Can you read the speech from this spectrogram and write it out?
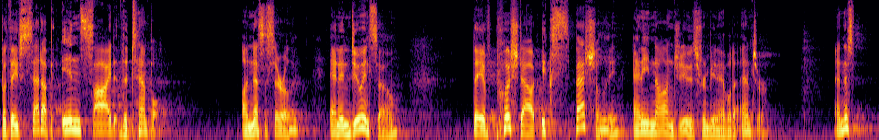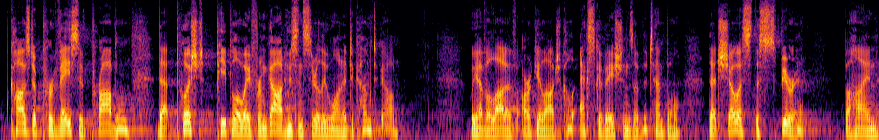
But they've set up inside the temple unnecessarily. And in doing so, they have pushed out, especially any non Jews, from being able to enter. And this caused a pervasive problem that pushed people away from God who sincerely wanted to come to God. We have a lot of archaeological excavations of the temple that show us the spirit behind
